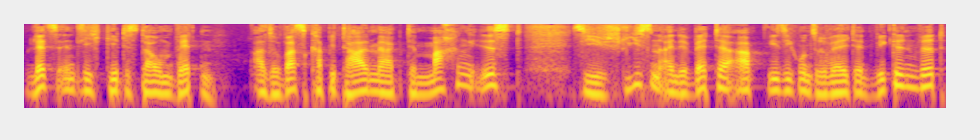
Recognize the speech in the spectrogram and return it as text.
Und letztendlich geht es da um Wetten. Also was Kapitalmärkte machen ist, sie schließen eine Wette ab, wie sich unsere Welt entwickeln wird,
